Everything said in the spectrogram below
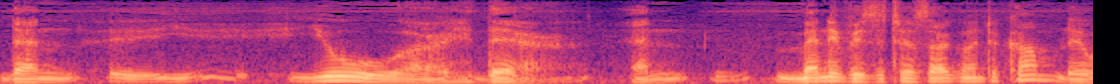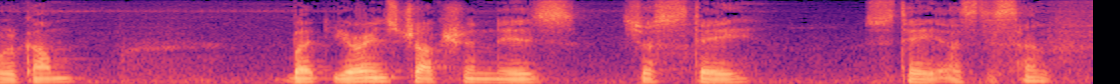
then uh, you are there, and many visitors are going to come. They will come, but your instruction is just stay, stay as the self,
